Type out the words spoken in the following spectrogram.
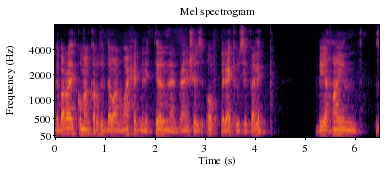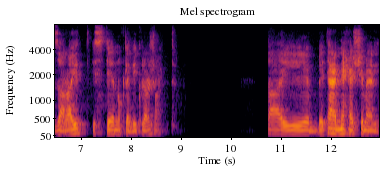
يبقى ال right common carotid ده واحد من ال terminal branches of brachiocephalic behind the right sternoclavicular joint. طيب بتاع الناحية الشمال.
